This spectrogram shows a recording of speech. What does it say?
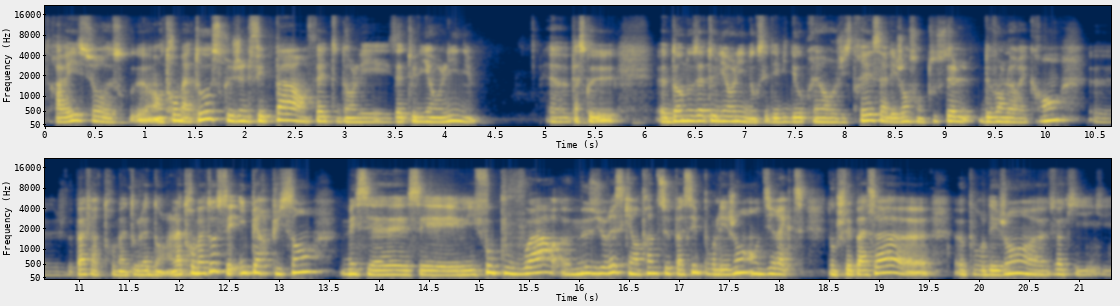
travailler sur, en traumato, ce que je ne fais pas en fait dans les ateliers en ligne Euh, parce que euh, dans nos ateliers en ligne, donc c'est des vidéos préenregistrées, ça les gens sont tout seuls devant leur écran. Euh, je veux pas faire de traumato là-dedans. La traumato c'est hyper puissant, mais c'est, c'est, il faut pouvoir mesurer ce qui est en train de se passer pour les gens en direct. Donc je fais pas ça pour des gens qui. qui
